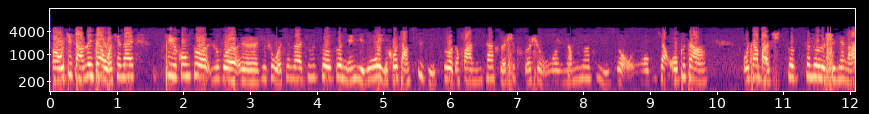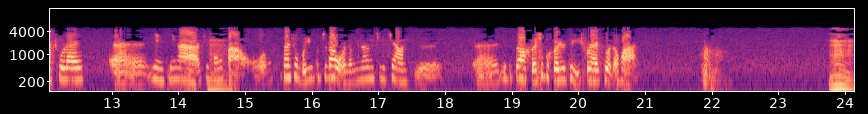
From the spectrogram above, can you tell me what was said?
呃，我就想问一下，我现在这个工作，如果呃，就是我现在就是做做年底，如果以后想自己做的话，您看合适不合适？我能不能自己做？我我不想，我不想，我想把做更多的时间拿出来，呃，念经啊，去弘法。我，但是我又不知道我能不能就这样子，呃，又不知道合适不合适自己出来做的话。嗯，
